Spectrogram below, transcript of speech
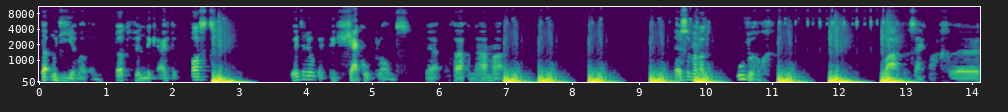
Dat moet hier wel in. Dat vind ik echt. Dat past. Heet het ook? Een, een gekkelplant. Ja, rare naam, maar... Dat is van het oever. Water, zeg maar. Uh...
